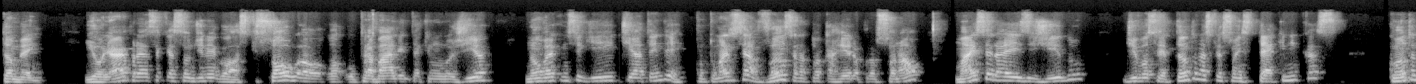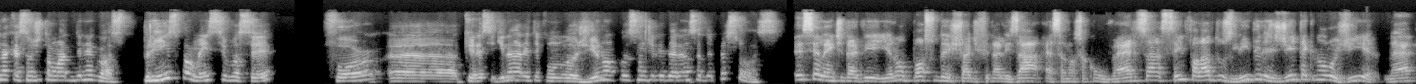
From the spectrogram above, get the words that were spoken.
também. e olhar para essa questão de negócio, que só o, o, o, trabalho em tecnologia não vai conseguir te atender. Quanto mais você avança na tua carreira profissional, mais será exigido de você, tanto nas questões técnicas, quanto na questão de tomada de negócio. Principalmente se você for uh, querer seguir na área de tecnologia numa posição de liderança de pessoas. Excelente, Davi. E eu não posso deixar de finalizar essa nossa conversa sem falar dos líderes de tecnologia, né?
